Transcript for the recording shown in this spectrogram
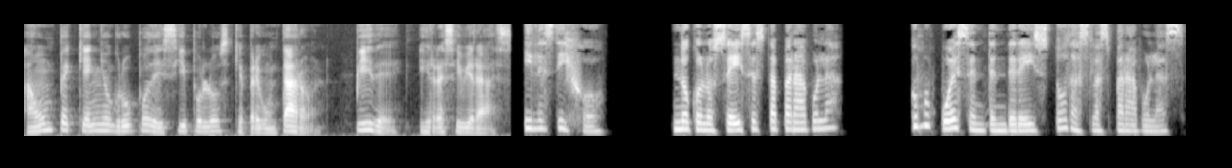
a un pequeño grupo de discípulos que preguntaron, pide y recibirás. Y les dijo, ¿no conocéis esta parábola? ¿Cómo pues entenderéis todas las parábolas?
